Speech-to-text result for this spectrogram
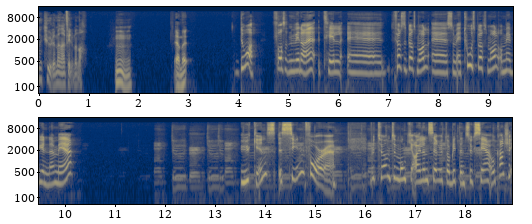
det kule med den filmen, da. Mm. Enig. Da fortsetter vi videre til eh, første spørsmål, eh, som er to spørsmål, og vi begynner med Ukens Sin 4. Return to Monkey Island ser ut til å ha blitt en suksess, og kanskje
